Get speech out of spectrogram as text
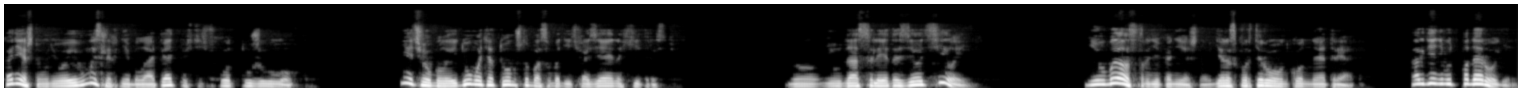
Конечно, у него и в мыслях не было опять пустить в ход ту же уловку. Нечего было и думать о том, чтобы освободить хозяина хитростью. Но не удастся ли это сделать силой? Не в Белстраде, конечно, где расквартирован конный отряд, а где-нибудь по дороге.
